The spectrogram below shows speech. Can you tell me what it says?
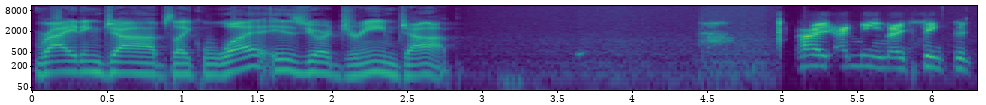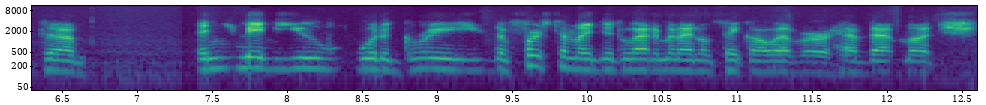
writing jobs? Like, what is your dream job? I, I mean, I think that, um, and maybe you would agree. The first time I did Letterman, I don't think I'll ever have that much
